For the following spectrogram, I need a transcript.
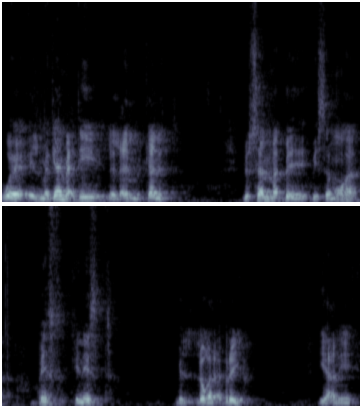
والمجامع دي للعلم كانت بيسمى بي- بيسموها بيث كنيست باللغة العبرية. يعني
